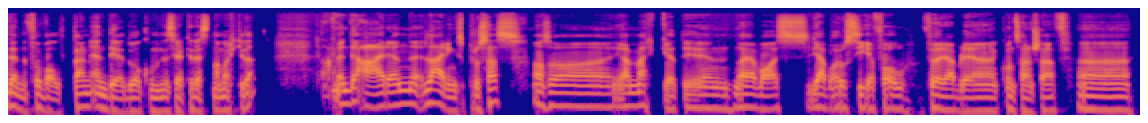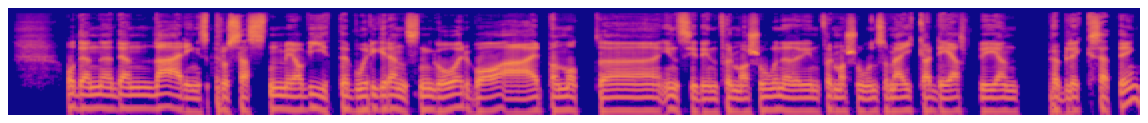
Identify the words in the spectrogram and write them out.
denne forvalteren enn det du har kommunisert til resten av markedet? Nei, Men det er en læringsprosess. Altså, jeg merket i, da jeg var, jeg var jo CFO før jeg ble konsernsjef. eh, og den, den læringsprosessen med å vite hvor grensen går, hva er på en måte innsideinformasjon eller informasjon som jeg ikke har delt i en public setting,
